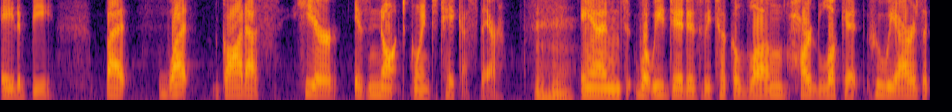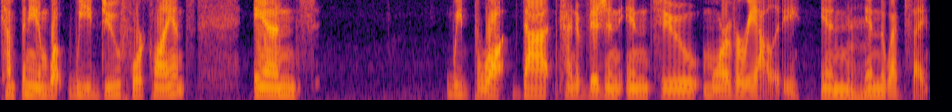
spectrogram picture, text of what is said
A to B. But what got us here is not going to take us there. And what we did is we took a long, hard look at who we are as a company and what we do for clients. And we brought that kind of vision into more of a reality in, in the website.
